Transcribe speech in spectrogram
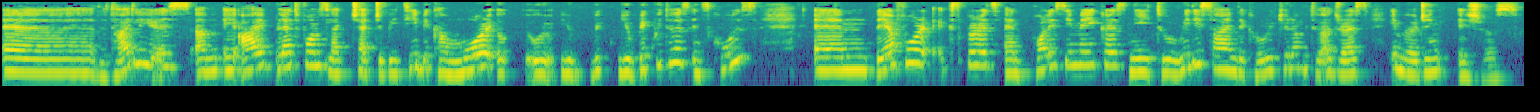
Uh, the title is um, AI platforms like ChatGPT become more ubiquitous in schools, and therefore experts and policymakers need to redesign the curriculum to address emerging issues.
